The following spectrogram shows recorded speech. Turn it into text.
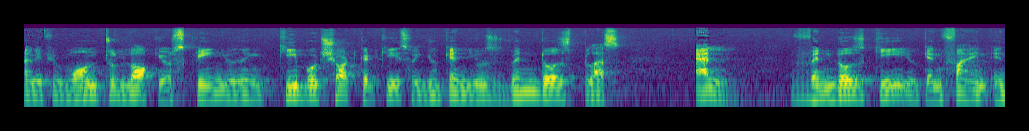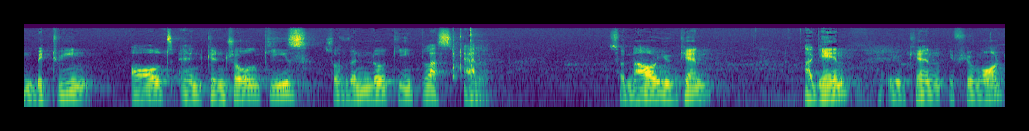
and if you want to lock your screen using keyboard shortcut key, so you can use Windows plus L. Windows key you can find in between Alt and Control keys, so Window key plus L. So now you can again you can if you want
